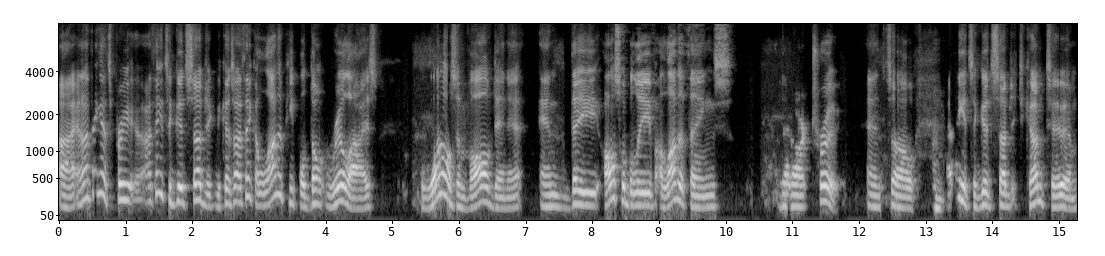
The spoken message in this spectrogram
Uh, and I think that's pretty. I think it's a good subject because I think a lot of people don't realize what all's involved in it, and they also believe a lot of things that aren't true. And so hmm. I think it's a good subject to come to. And,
